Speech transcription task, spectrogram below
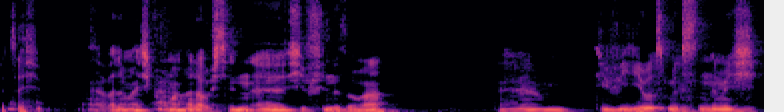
witzig. Äh, warte mal, ich guck mal gerade, ob ich den äh, hier finde sogar. Ähm, die Videos müssten nämlich,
